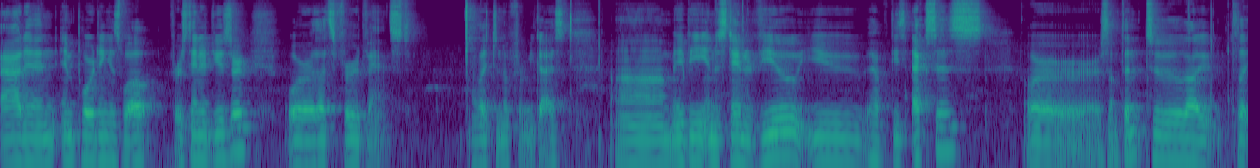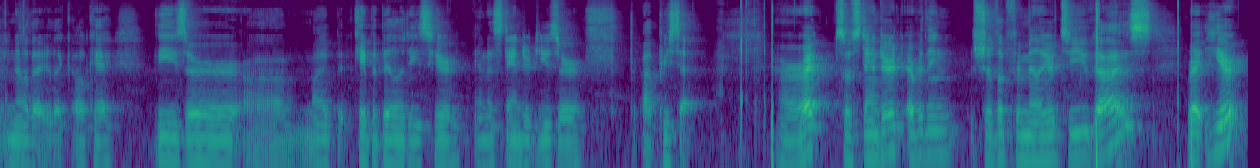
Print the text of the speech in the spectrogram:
add in importing as well for a standard user, or that's for advanced. I'd like to know from you guys. Um, maybe in a standard view, you have these X's or something to, allow, you to let you know that you're like, okay, these are um, my capabilities here in a standard user uh, preset. All right, so standard, everything should look familiar to you guys right here.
